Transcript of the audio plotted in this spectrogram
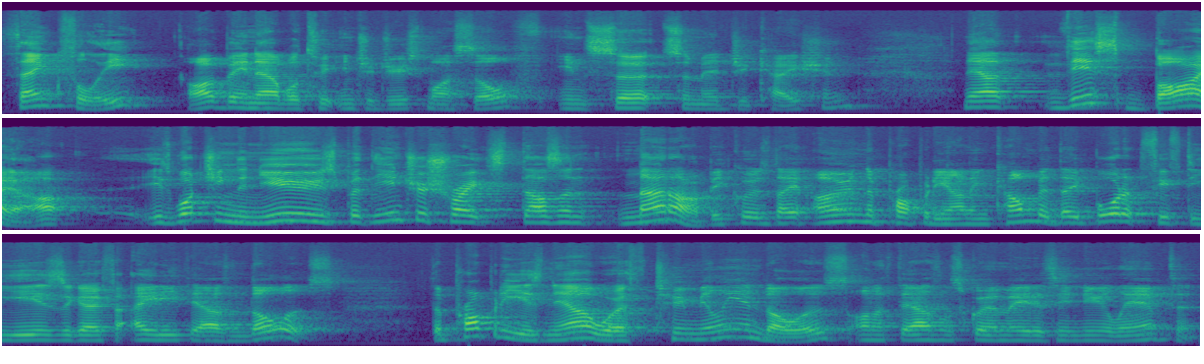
Thankfully, I've been able to introduce myself, insert some education. Now, this buyer is watching the news, but the interest rates doesn't matter because they own the property unencumbered. They bought it 50 years ago for $80,000. The property is now worth $2 million on 1,000 square metres in New Lambton.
